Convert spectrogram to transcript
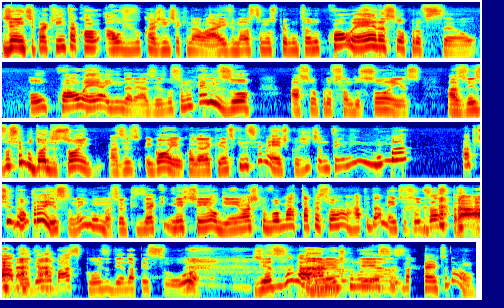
Gente, para quem está ao vivo com a gente aqui na live, nós estamos perguntando qual era a sua profissão, ou qual é ainda, né? Às vezes você não realizou a sua profissão dos sonhos, às vezes você mudou de sonho, às vezes, igual eu, quando eu era criança, eu queria ser médico. Gente, eu não tenho nenhuma aptidão para isso, nenhuma. Se eu quiser mexer em alguém, eu acho que eu vou matar a pessoa rapidamente. Eu sou desastrado, eu derrubar as coisas dentro da pessoa. Jesus amado, ah, médico não ia dar certo, não.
